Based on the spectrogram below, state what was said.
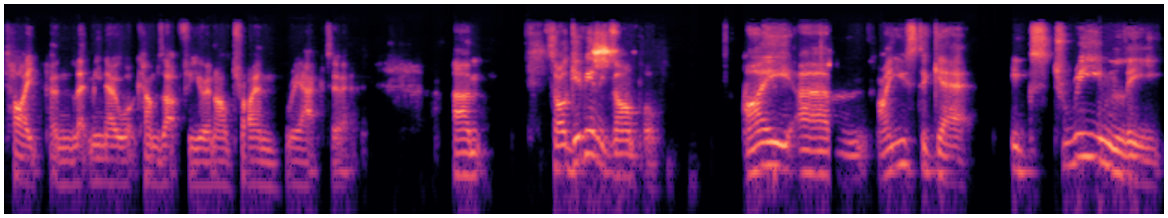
type and let me know what comes up for you, and I'll try and react to it. Um, so, I'll give you an example. I um, I used to get extremely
